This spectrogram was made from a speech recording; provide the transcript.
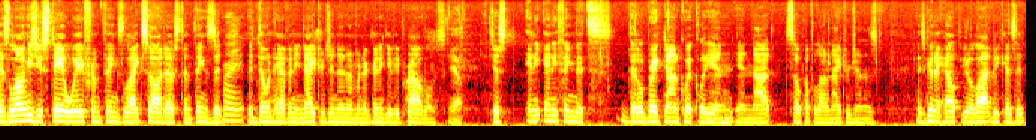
As long as you stay away from things like sawdust and things that, Right. that don't have any nitrogen in them and are going to give you problems. Yeah. Just any anything that's that'll break down quickly and, mm-hmm. and not soak up a lot of nitrogen is is going to help you a lot because it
